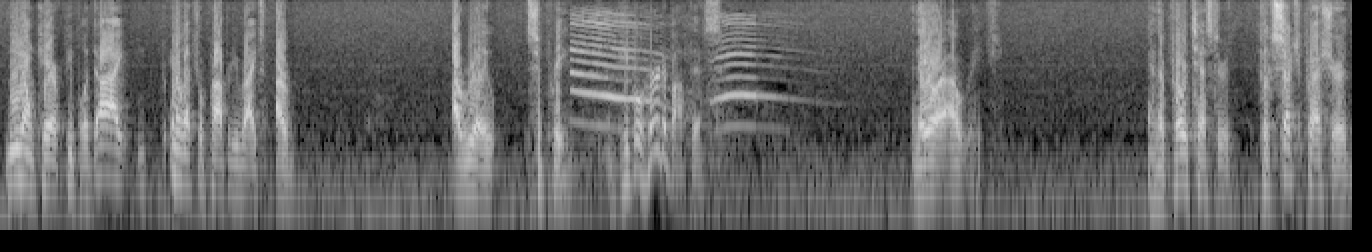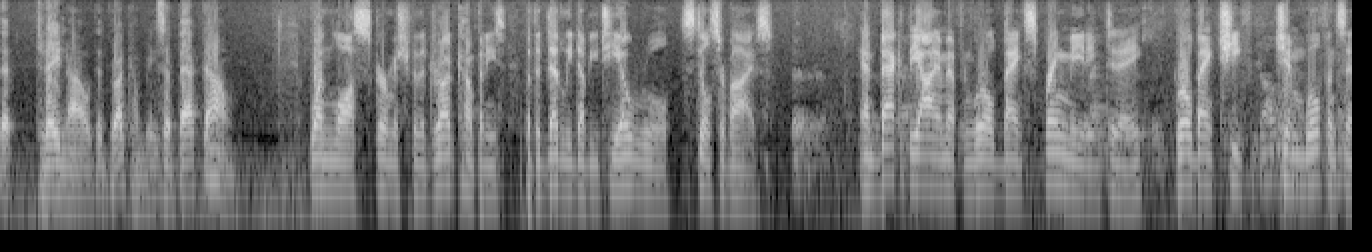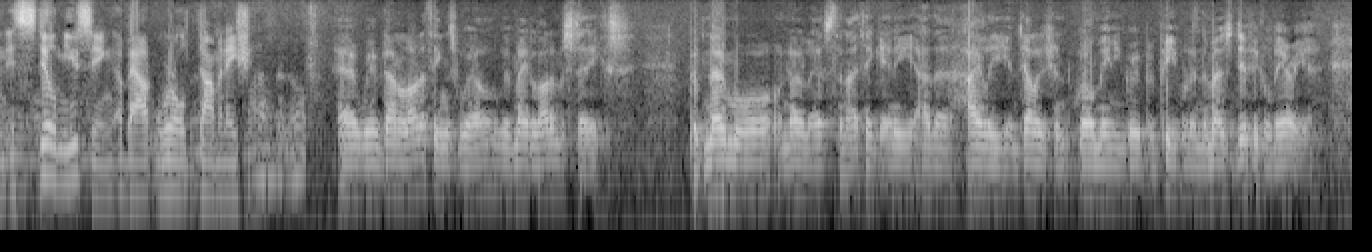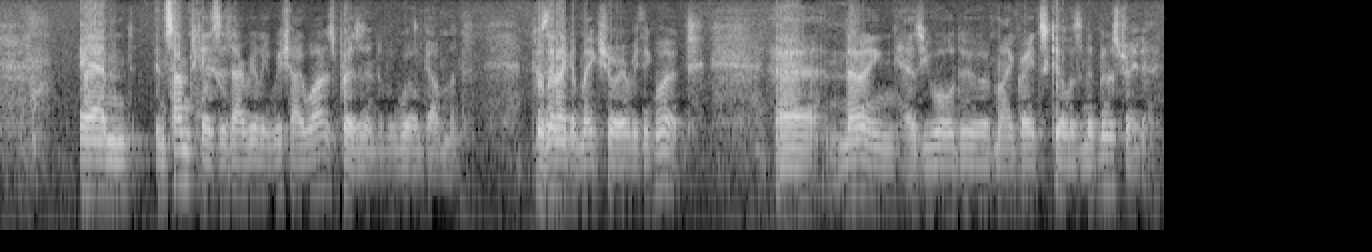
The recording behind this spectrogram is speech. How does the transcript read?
We don't care if people die. Intellectual property rights are, are really supreme. And people heard about this. And they are outraged. And the protesters took such pressure that today now the drug companies have backed down. One lost skirmish for the drug companies, but the deadly WTO rule still survives. And back at the IMF and World Bank spring meeting today, World Bank Chief Jim Wolfensohn is still musing about world domination. Uh, we've done a lot of things well. We've made a lot of mistakes, but no more or no less than I think any other highly intelligent, well-meaning group of people in the most difficult area. And in some cases, I really wish I was president of a world government, because then I could make sure everything worked, uh, knowing, as you all do, of my great skill as an administrator.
